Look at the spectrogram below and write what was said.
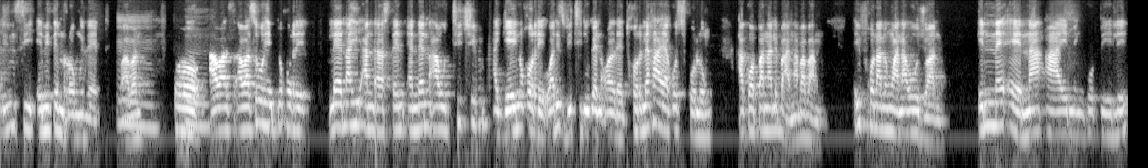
didn't see anything wrong with it? Mm. so i was i was so happy le he understand and then i would teach him again gore what is vitiligo and all that gore le ga ya ko sekolong a kopana le bana ba bangwe if go na le ngwana o jwalo e nne ena a emeng ko pele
